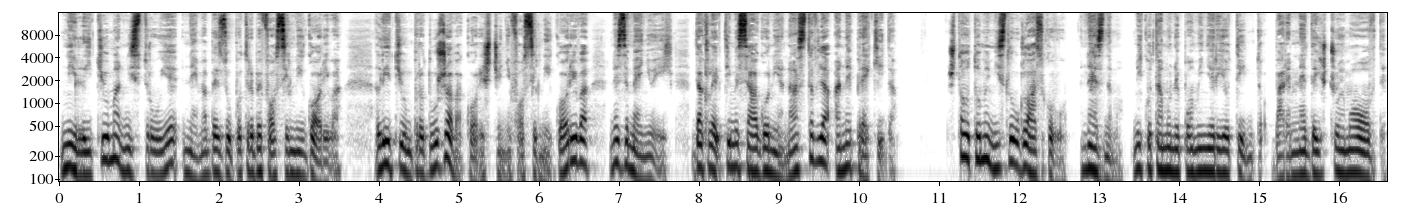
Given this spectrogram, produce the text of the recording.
Ni litijuma, ni struje nema bez upotrebe fosilnih goriva. Litijum produžava korišćenje fosilnih goriva, ne zamenjuje ih. Dakle, time se agonija nastavlja, a ne prekida. Šta o tome misle u Glazgovu? Ne znamo. Niko tamo ne pominje Rio Tinto, barem ne da ih čujemo ovde.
